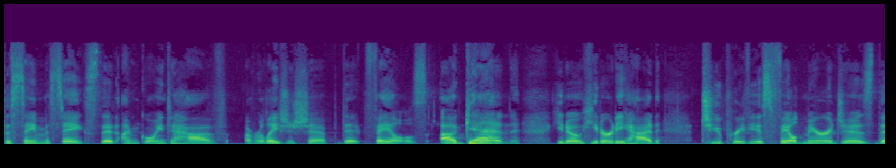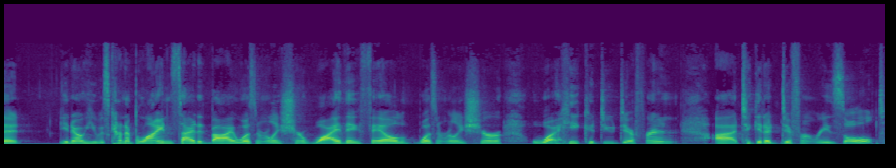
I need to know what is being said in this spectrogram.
the same mistakes that I'm going to have a relationship that fails again. You know, he'd already had two previous failed marriages that you know, he was kind of blindsided by, wasn't really sure why they failed, wasn't really sure what he could do different uh, to get a different result.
